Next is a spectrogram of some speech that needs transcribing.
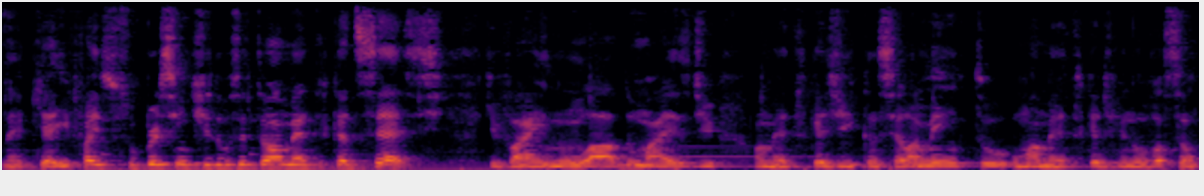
né? Que aí faz super sentido você ter uma métrica de CS, que vai num lado mais de uma métrica de cancelamento, uma métrica de renovação.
